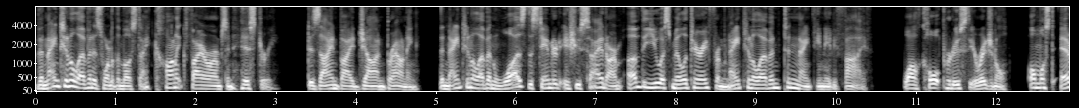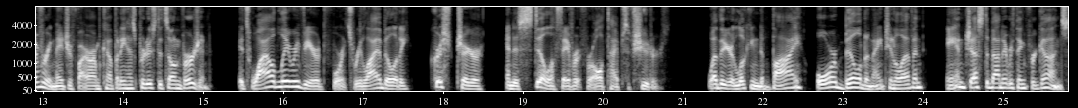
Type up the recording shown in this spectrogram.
The 1911 is one of the most iconic firearms in history. Designed by John Browning, The 1911 was the standard issue sidearm of the U.S. military from 1911 to 1985. While Colt produced the original, almost every major firearm company has produced its own version. It's wildly revered for its reliability, crisp trigger, and is still a favorite for all types of shooters. Whether you're looking to buy or build a 1911 and just about everything for guns,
